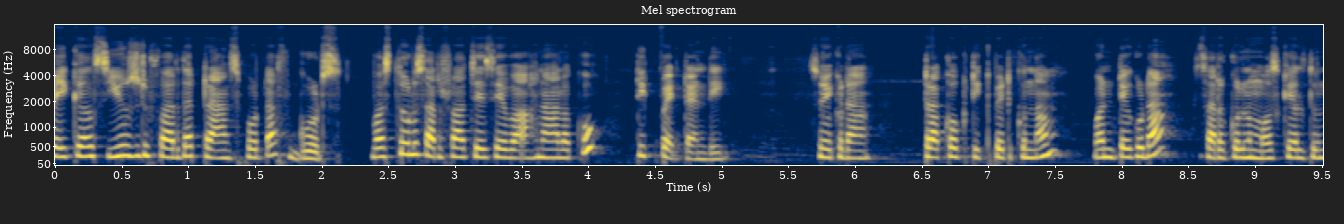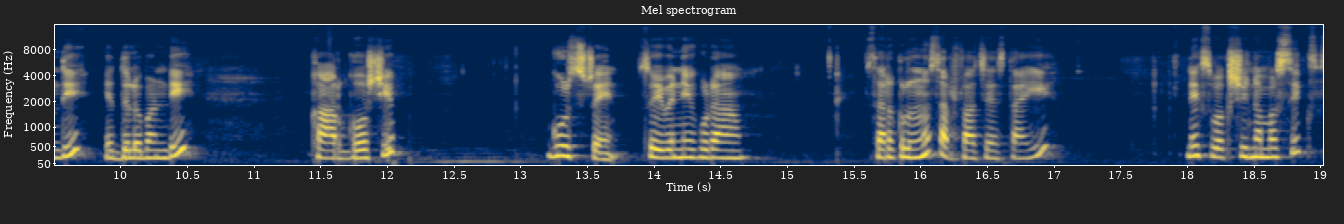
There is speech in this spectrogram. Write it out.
vehicles used for the transport of goods వస్తువులు సరఫరా చేసే వాహనాలకు టిక్ పెట్టండి. సో ఇక్కడ ట్రక్ ఒక టిక్ పెట్టుకుందాం. వంటే కూడా సరుకులను మోసుకెళ్తుంది. ఎద్దుల బండి cargo ship goods train so ఇవన్నీ కూడా సరుకులను సరఫరా చేస్తాయి. Next worksheet number six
